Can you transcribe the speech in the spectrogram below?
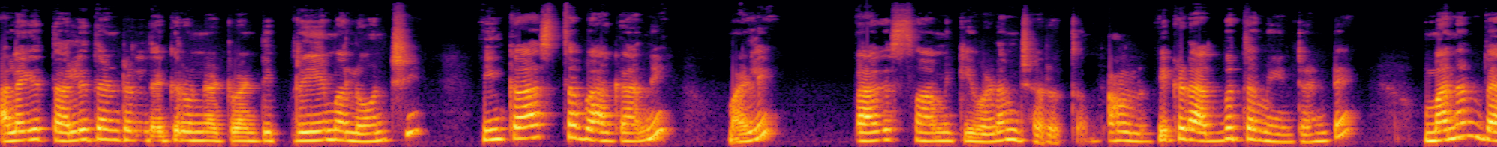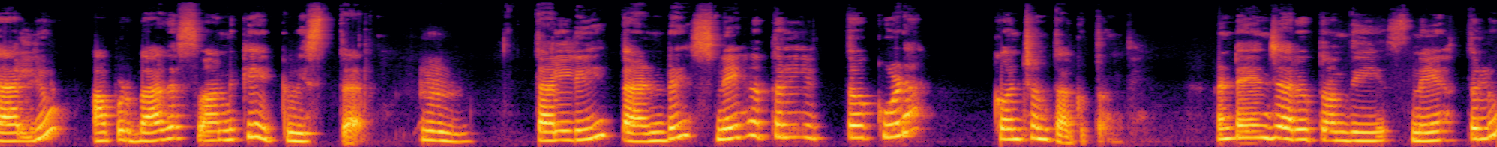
అలాగే తల్లిదండ్రుల దగ్గర ఉన్నటువంటి ప్రేమలోంచి ఇంకాస్త భాగాన్ని మళ్ళీ భాగస్వామికి ఇవ్వడం జరుగుతుంది. అవును. ఇక్కడ అద్భుతం ఏంటంటే మనం వాల్యూ అప్పుడు భాగస్వామికి ఎక్కువ ఇస్తారు. తల్లి తండ్రి స్నేహితులతో కూడా కొంచెం తగ్గుతుంది. అంటే ఏం జరుగుతుంది? స్నేహితులు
